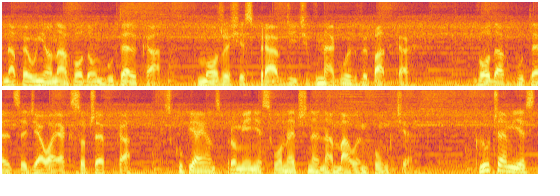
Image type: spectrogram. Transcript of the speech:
napełniona wodą butelka może się sprawdzić w nagłych wypadkach. woda w butelce działa jak soczewka, skupiając promienie słoneczne na małym punkcie. Kluczem jest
